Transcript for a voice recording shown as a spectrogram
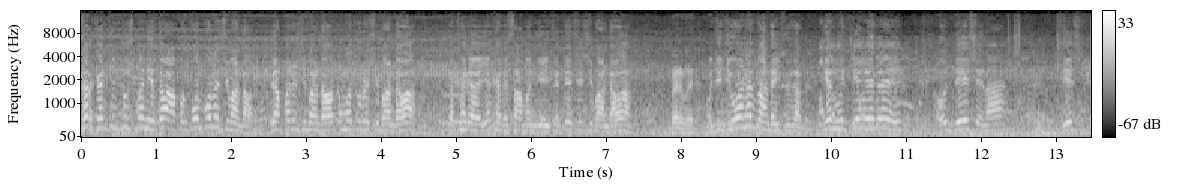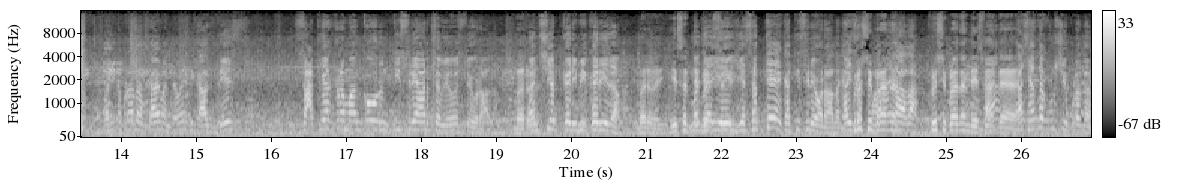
सरकारची दुश्मनी येतो आपण कोण कोणाशी भांडावा व्यापाऱ्याशी भांडावा का मजुराशी भांडावा का खऱ्या एखादं सामान घ्यायचं त्याच्याशी भांडावा बरोबर म्हणजे जीवनच भांडायचं झालं. ते ते वेगळं आहे. अहो देश आहे ना देश पंतप्रधान काय म्हणते माहिती का? देश सातव्या क्रमांकावरून तिसऱ्या अर्थव्यवस्थेवर आला. आणि शेतकरी भिकारी झाला. बरोबर. हे सत्य म्हणजे हे. हे सत्य आहे का तिसऱ्यावर आला? काही कृषी मारायला आला प्रधान कृषी प्रधान देश हा? मध्ये कशाचा कृषी प्रधान?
